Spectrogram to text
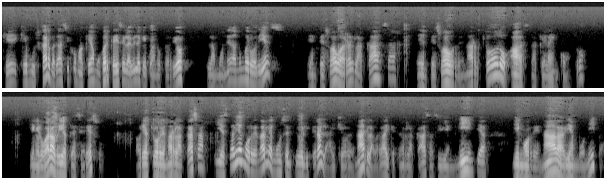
que, que buscar, ¿verdad? Así como aquella mujer que dice la Biblia que cuando perdió la moneda número 10, empezó a barrer la casa, empezó a ordenar todo hasta que la encontró. Y en el hogar habría que hacer eso. Habría que ordenar la casa y está bien ordenarla en un sentido literal. Hay que ordenarla, ¿verdad? Hay que tener la casa así bien limpia, bien ordenada, bien bonita.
